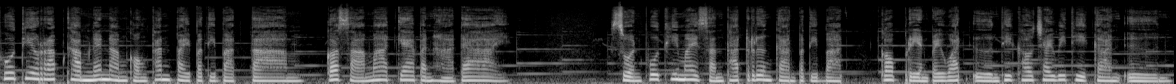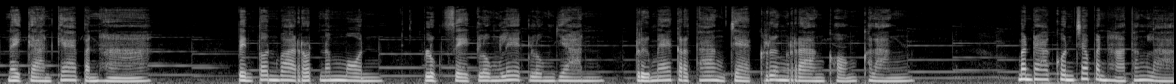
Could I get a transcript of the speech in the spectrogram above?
ผู้ที่รับคำแนะนำของท่านไปปฏิบัติตาม ก็สามารถแก้ปัญหาได้ ส่วนผู้ที่ไม่สันทัดเรื่องการปฏิบัติ ก็เปลี่ยนไปวัดอื่นที่เขาใช้วิธีการอื่นในการแก้ปัญหา เป็นต้นว่ารดน้ำมนต์ ปลุกเสกลงเลขลงยัน หรือแม้กระทั่งแจกเครื่องรางของขลัง บรรดาคนเจ้าปัญหาทั้งหลา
